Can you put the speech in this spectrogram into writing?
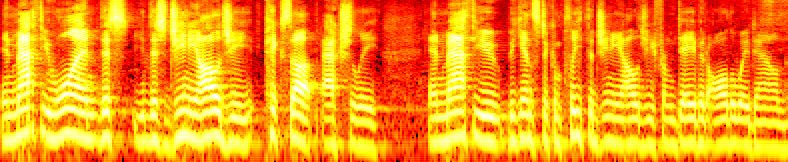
In Matthew 1, this, this genealogy picks up actually, and Matthew begins to complete the genealogy from David all the way down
